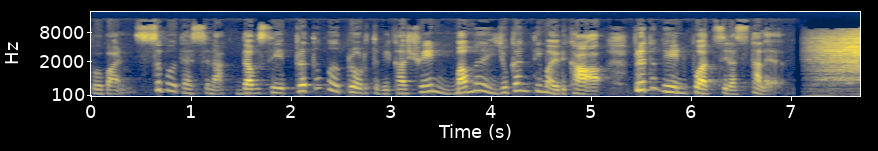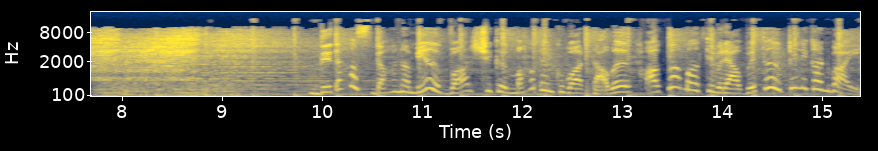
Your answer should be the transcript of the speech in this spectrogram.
ආයිබෝවන් සුබෝදැස්සනක් දවසේ ප්‍රථම ප්‍රවෘත්ති විකාශයෙන් මම යුගන්ති මයුරිකා ප්‍රථමයෙන් පුවත් සිරස්තල දෙදහස් දහනමය වාර්ෂික මහබැංකු වාර්තාව අග්‍රාමාත්‍යවරයා වෙත පිළිගන්වයි.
